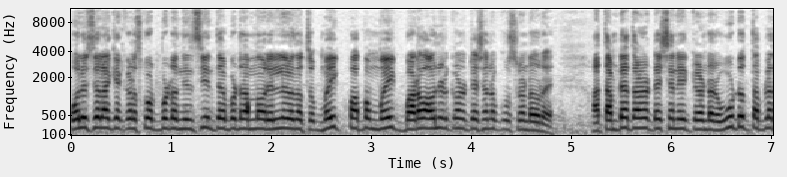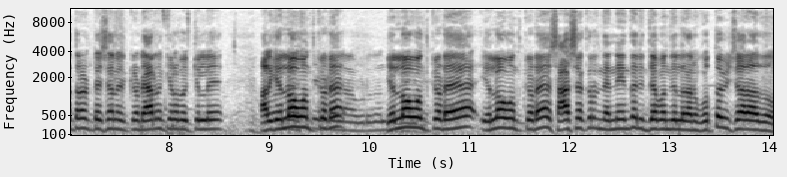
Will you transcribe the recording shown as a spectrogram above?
ಪೊಲೀಸ್ ಇಲಾಖೆ ಕಳಿಸ್ಕೊಟ್ಬಿಟ್ಟು ನಿಲ್ಸಿ ಅಂತ ಹೇಳ್ಬಿಟ್ಟು ನಮ್ಮವ್ರು ಎಲ್ಲೆಲ್ಲ ಒಂದು ಮೈಕ್ ಪಾಪ ಮೈಕ್ ಬಡವ ಅವ್ನು ಇಟ್ಕೊಂಡು ಟೇಷನ್ ಕೂರ್ಸ್ಕೊಂಡವ್ರೆ. ಆ ತಮಟೆ ತಗೊಂಡು ಟೇಷನ್ ಇಟ್ಕೊಂಡ್ರೆ ಊಟದ ತಪ್ಪಲೆ ತಗೊಂಡು ಟೇಷನ್ ಇಟ್ಕೊಂಡು ಯಾರನ್ನ ಕೇಳ್ಬೇಕಿಲ್ಲಿ? ಅಲ್ಲಿ ಎಲ್ಲೋ ಒಂದು ಕಡೆ, ಎಲ್ಲೋ ಒಂದು ಕಡೆ, ಎಲ್ಲೋ ಒಂದು ಕಡೆ ಶಾಸಕರು ನೆನ್ನೆಯಿಂದ ನಿದ್ದೆ ಬಂದಿಲ್ಲ. ನನಗೆ ಗೊತ್ತೋ ವಿಚಾರ ಅದು.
